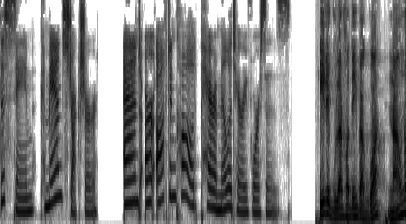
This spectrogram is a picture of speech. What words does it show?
the same command structure and are often called paramilitary forces. Irregular সদেই বাগোৱা নাও ন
